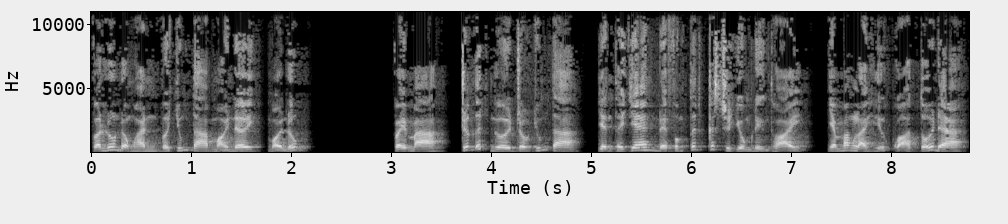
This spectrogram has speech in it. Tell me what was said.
và luôn đồng hành với chúng ta mọi nơi, mọi lúc. Vậy mà, rất ít người trong chúng ta dành thời gian để phân tích cách sử dụng điện thoại nhằm mang lại hiệu quả tối đa.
